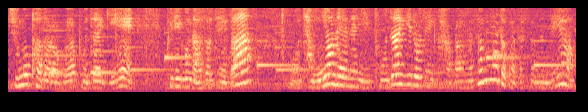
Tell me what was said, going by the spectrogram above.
주목하더라고요. 보자기에. 그리고 나서 제가 어, 작년에는 이 보자기로 된 가방을 선물도 받았었는데요.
